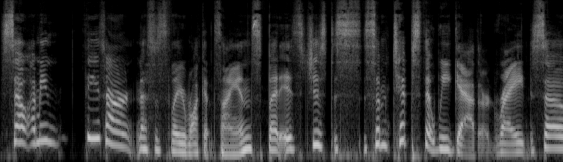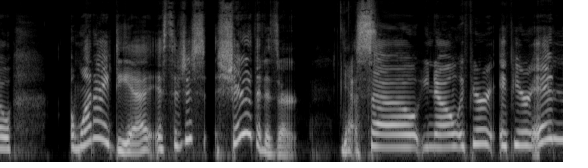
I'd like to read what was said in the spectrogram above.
So, I mean, these aren't necessarily rocket science, but it's just s- some tips that we gathered, right? So, one idea is to just share the dessert. Yes. So, you know, if you're if you're in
